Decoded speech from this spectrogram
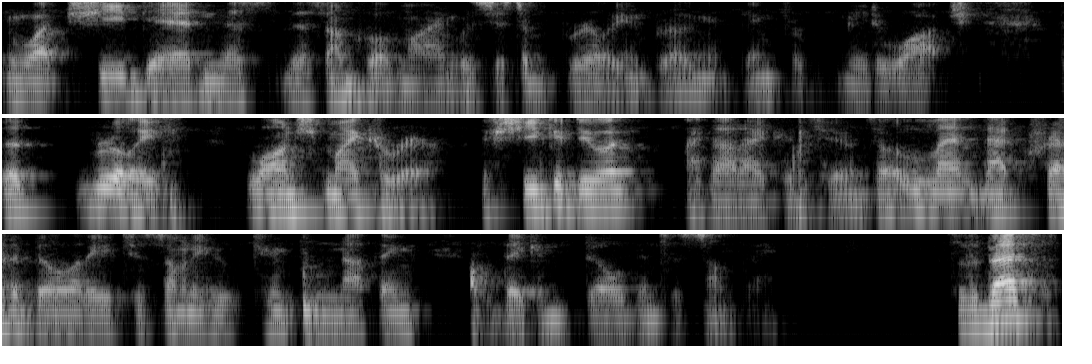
and what she did and this, this uncle of mine was just a brilliant, brilliant thing for me to watch that really launched my career. If she could do it, I thought I could too. And so it lent that credibility to somebody who came from nothing that they can build into something. So the best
